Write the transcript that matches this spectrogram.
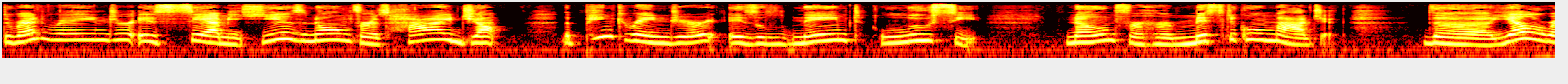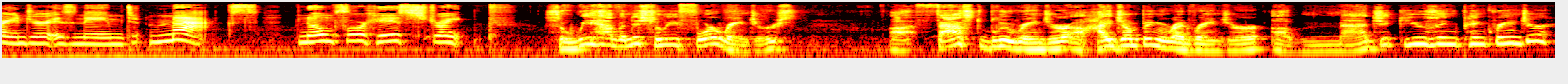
The Red Ranger is Sammy. He is known for his high jump. The Pink Ranger is named Lucy, known for her mystical magic. The Yellow Ranger is named Max, known for his strength. So we have initially four Rangers a fast Blue Ranger, a high jumping Red Ranger, a magic using Pink Ranger.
